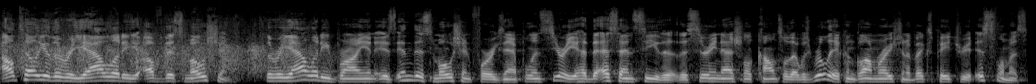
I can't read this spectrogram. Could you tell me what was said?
I'll tell you the reality of this motion. The reality, Brian, is in this motion, for example, in Syria, you had the SNC, the, the Syrian National Council, that was really a conglomeration of expatriate Islamists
